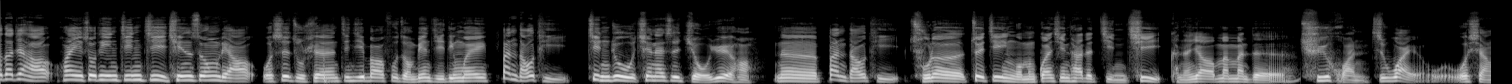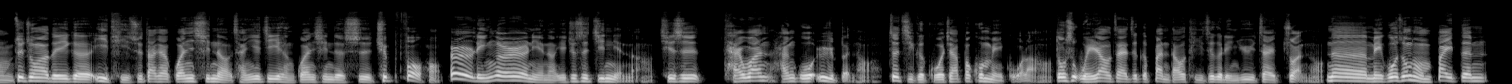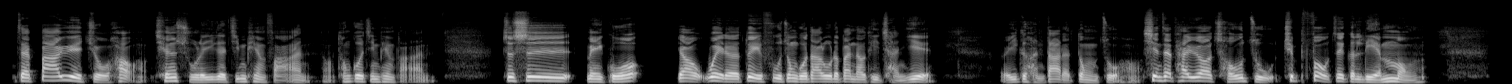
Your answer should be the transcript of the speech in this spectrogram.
Hello，大家好，欢迎收听经济轻松聊，我是主持人经济报副总编辑丁威。半导体进入现在是九月哈，那半导体除了最近我们关心它的景气可能要慢慢的趋缓之外，我我想最重要的一个议题是大家关心的，产业界也很关心的是 Chip Four 哈，二零二二年呢，也就是今年了，其实。台湾、韩国、日本哈这几个国家，包括美国了哈，都是围绕在这个半导体这个领域在转哈。那美国总统拜登在八月九号签署了一个晶片法案啊，通过晶片法案，这是美国要为了对付中国大陆的半导体产业而一个很大的动作哈。现在他又要筹组 Chip Four 这个联盟。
